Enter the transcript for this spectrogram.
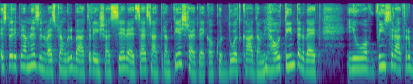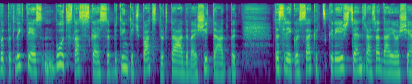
Es arī piemēram, nezinu, vai es piemēram, gribētu arī šādas sievietes aicināt piemēram, tiešraidē kaut kur dot kādam ļaut intervēt, jo viņas varētu varbūt pat likties, būt tas klasiskais, bet viņa taču pati tur tāda vai šitāda. Bet tas arī, ko saka krīžu centrā strādājošie,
